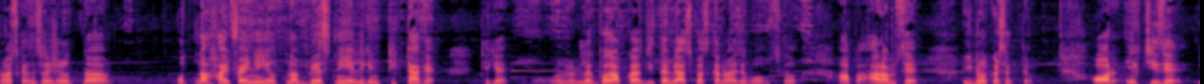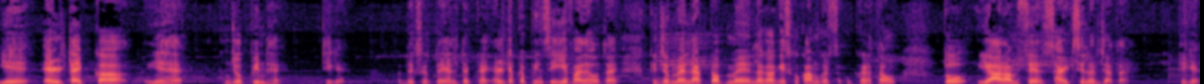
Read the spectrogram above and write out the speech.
नॉइज़ कैंसिलेशन उतना उतना हाई फाई नहीं है, उतना बेस्ट नहीं है, लेकिन ठीक ठाक है, ठीक है? लगभग आपका जितना भी आसपास का नॉइज़ है, वो उसको आप आराम से इग्नोर कर सकते हो। और एक चीज़ है, ये एल टाइप का ये है, जो पिन है, ठीक है? आप देख सकते हो एल टाइप का एल टाइप का पिन से ये फ़ायदा होता है कि जब मैं लैपटॉप में लगा के इसको काम कर, करता हूँ तो ये आराम से साइड से लग जाता है, ठीक है?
